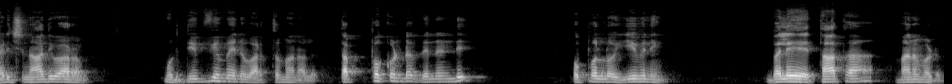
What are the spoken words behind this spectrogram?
గడిచిన ఆదివారం మూడు దివ్యమైన వర్తమానాలు తప్పకుండా వినండి. ఉప్పల్లో ఈవినింగ్ భలే తాత మనమడు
